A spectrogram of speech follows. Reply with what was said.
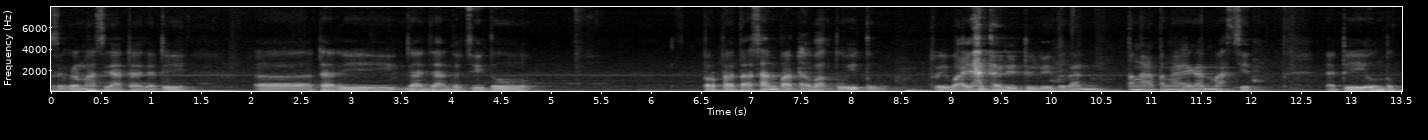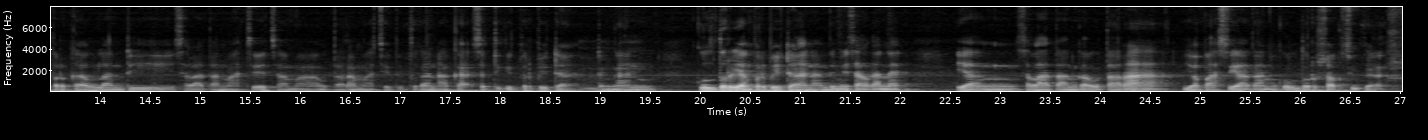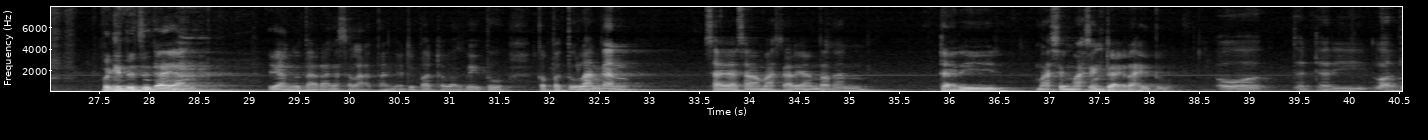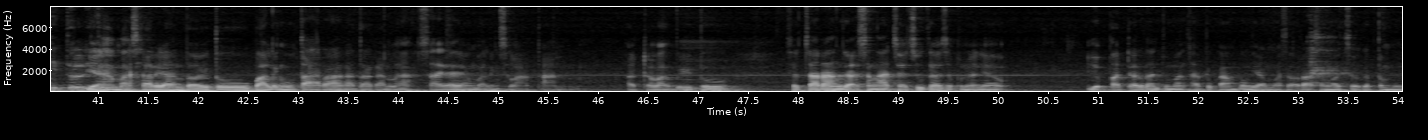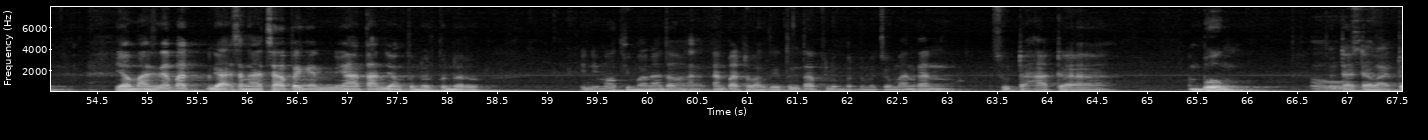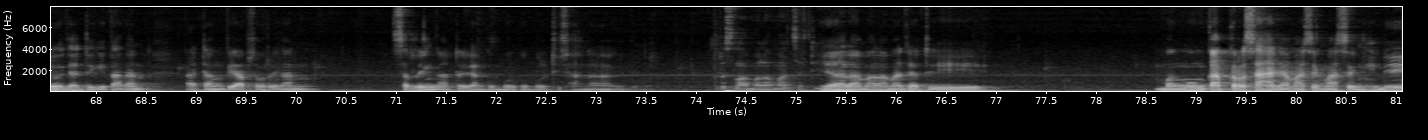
circle, masih ada. Jadi eh, dari Ganjaan Tujuh itu perbatasan pada waktu itu riwayat dari dulu itu kan tengah-tengahnya kan masjid jadi untuk pergaulan di selatan masjid sama utara masjid itu kan agak sedikit berbeda dengan kultur yang berbeda nanti misalkan nek yang selatan ke utara ya pasti akan kultur shock juga. Begitu juga yang yang utara ke selatan. Jadi pada waktu itu kebetulan kan saya sama Mas Karyanto kan dari masing-masing daerah itu. Oh da- dari Lor Kidul ya itu? Mas Karyanto itu paling utara katakanlah saya yang paling selatan. Pada waktu itu secara nggak sengaja juga sebenarnya yuk padahal kan cuma satu kampung ya masa orang sengaja ketemu? Ya maksudnya pad- nggak sengaja pengen niatan yang bener-bener ini mau gimana toh? Nah, kan pada waktu itu kita belum bertemu cuman kan sudah ada embung oh sudah ada waduk. Jadi kita kan kadang tiap sore kan sering ada yang kumpul-kumpul di sana gitu. Terus lama-lama jadi ya lama-lama jadi mengungkap keresahannya masing-masing. Ini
